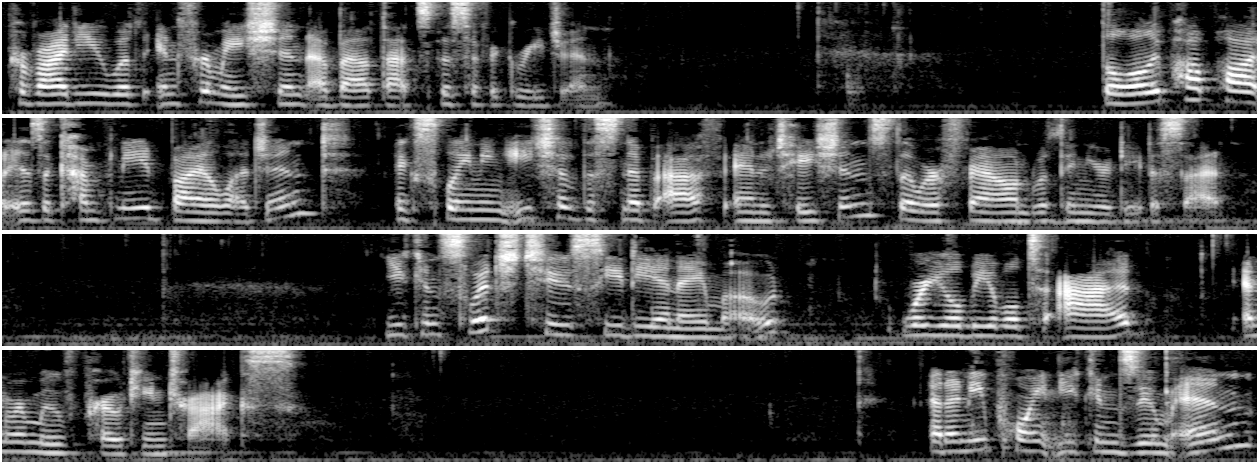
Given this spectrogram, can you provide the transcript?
provide you with information about that specific region. The lollipop plot is accompanied by a legend explaining each of the SnpEff annotations that were found within your dataset. You can switch to cDNA mode, where you'll be able to add and remove protein tracks. At any point, you can zoom in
